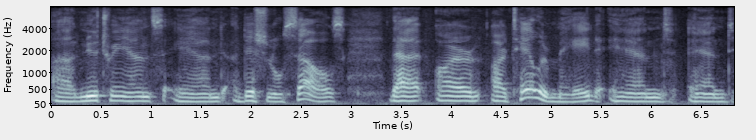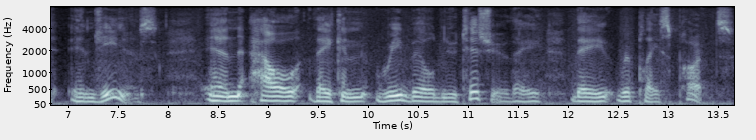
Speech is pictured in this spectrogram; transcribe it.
uh, nutrients and additional cells that are, are tailor made and, and ingenious in how they can rebuild new tissue. They, they replace parts.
